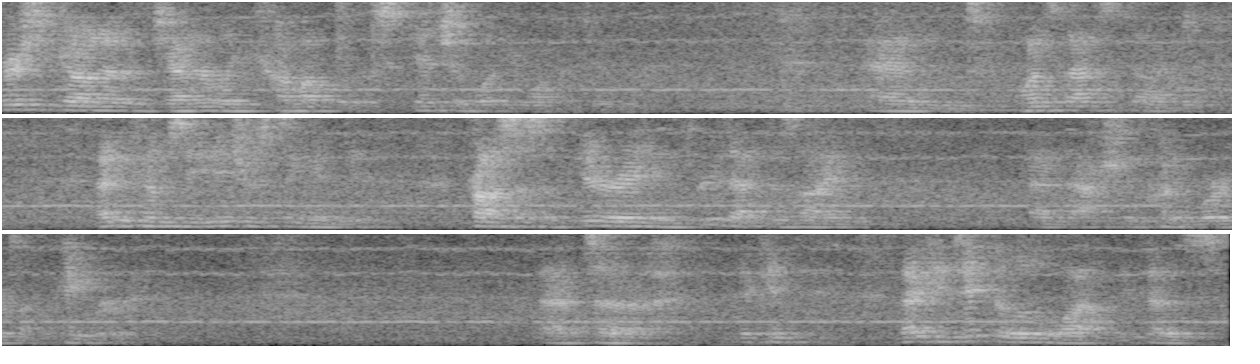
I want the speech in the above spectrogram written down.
First, you gotta generally come up with a sketch of what you want to do. And once that's done, then comes the interesting process of iterating through that design and actually putting words on paper. That uh, it can that can take a little while because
